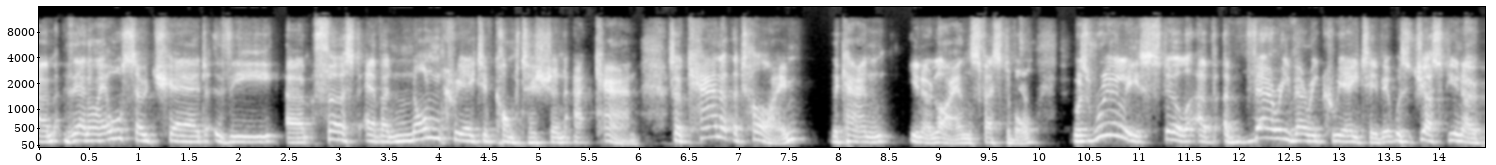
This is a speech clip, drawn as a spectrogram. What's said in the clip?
um, then I also chaired the um, first ever non creative competition at Cannes. So, Cannes at the time, the Cannes you know lions festival was really still a, a very very creative it was just you know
